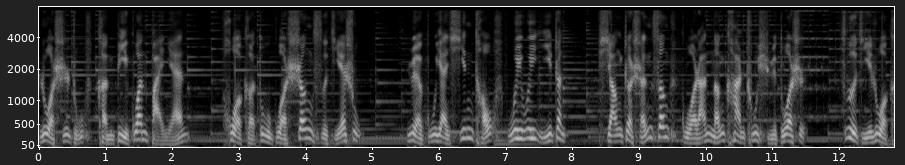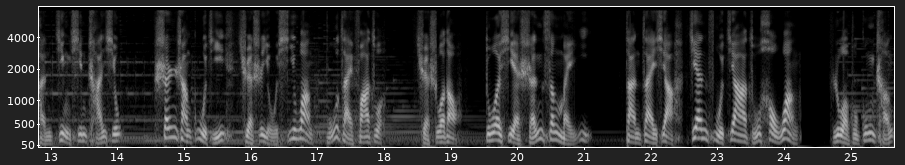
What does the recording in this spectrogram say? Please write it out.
若施主肯闭关百年，或可度过生死劫数。”月孤雁心头微微一震，想这神僧果然能看出许多事。自己若肯静心禅修，身上痼疾确实有希望不再发作。却说道：“多谢神僧美意，但在下肩负家族厚望，若不攻城，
